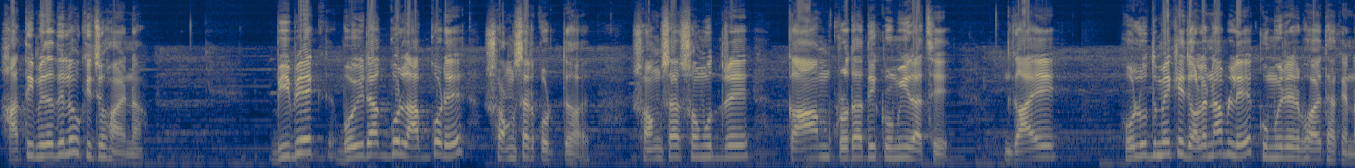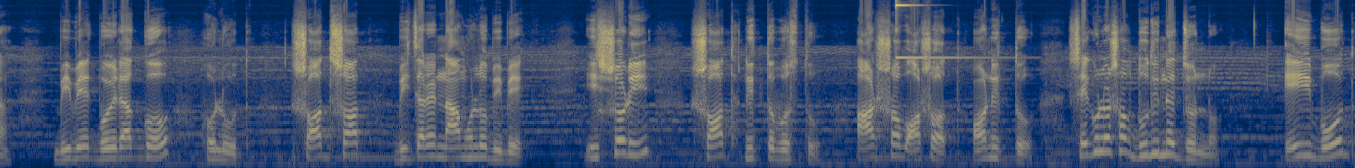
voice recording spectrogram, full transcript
হাতি মেরে দিলেও কিছু হয় না। বিবেক বৈরাগ্য লাভ করে সংসার করতে হয়। সংসার সমুদ্রে কাম, ক্রোধাদি কুমির আছে গায়ে হলুদ মেখে জলে নামলে কুমিরের ভয় থাকে না। বিবেক বৈরাগ্য হলুদ। সৎ সৎ বিচারের নাম হলো বিবেক। ঈশ্বরই সৎ নিত্যবস্তু, আর সব অসৎ, অনিত্য, সেগুলো সব দুদিনের জন্য। এই বোধ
